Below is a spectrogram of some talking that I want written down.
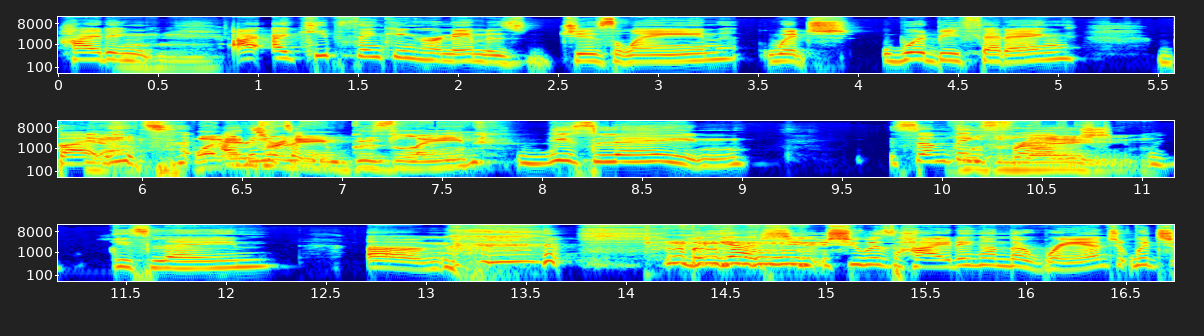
Hiding, mm-hmm. I, I, keep thinking her name is Ghislaine, which would be fitting, but yeah. it's what is her name? Ghislaine. Ghislaine, something. French. Ghislaine. Um, but yeah, she she was hiding on the ranch, which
